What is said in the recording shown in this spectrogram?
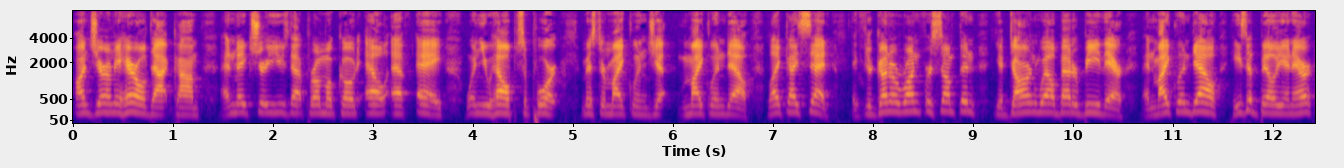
on jeremyherrell.com, and make sure you use that promo code LFA when you help support Mr. Mike, Mike Lindell. Like I said, if you're going to run for something, you darn well better be there. And Mike Lindell, he's a billionaire.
